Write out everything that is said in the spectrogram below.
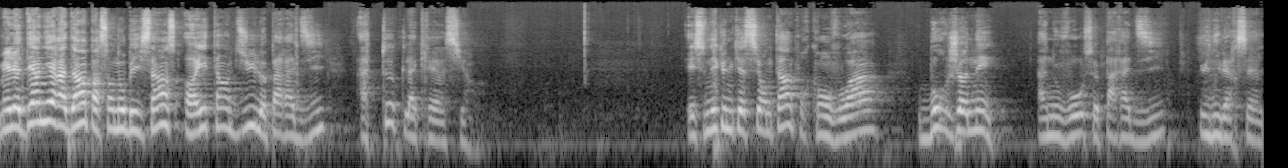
Mais le dernier Adam, par son obéissance, a étendu le paradis à toute la création. Et ce n'est qu'une question de temps pour qu'on voit bourgeonner à nouveau ce paradis universel.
